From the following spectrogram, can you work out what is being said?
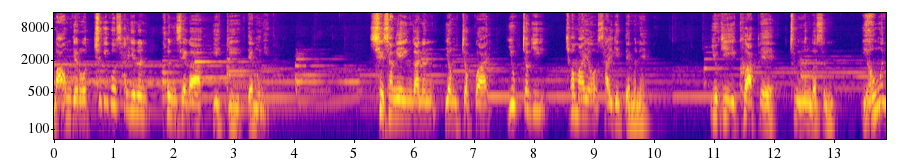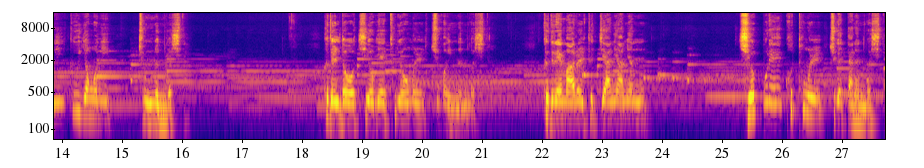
마음대로 죽이고 살리는 권세가 있기 때문이다. 세상의 인간은 영적과 육적이 겸하여 살기 때문에 육이 그 앞에 죽는 것은 영원히 그 영혼이 죽는 것이다. 그들도 지옥의 두려움을 주고 있는 것이다. 그들의 말을 듣지 아니하면 지옥불의 고통을 주겠다는 것이다.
